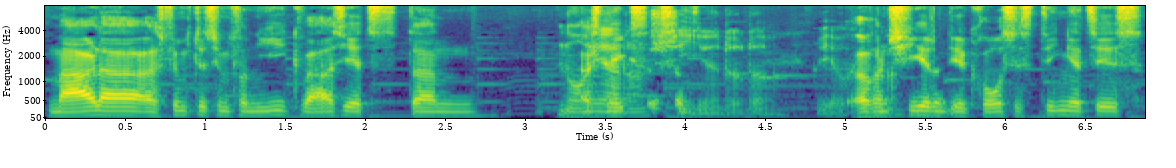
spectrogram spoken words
Maler, als fünfte Symphonie quasi jetzt dann Neu als nächstes arrangiert, oder arrangiert und ihr großes Ding jetzt ist.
